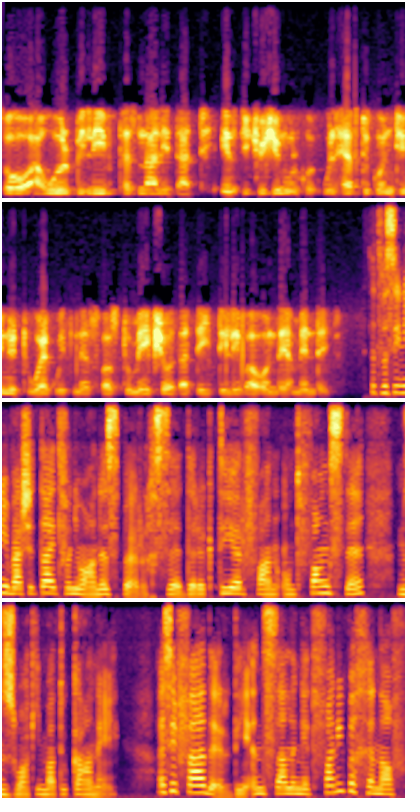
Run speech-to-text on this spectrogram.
So I will believe personally that institution will, will have to continue to work with NSFAS to make sure that they deliver on their mandate. Dit was Universiteit van Johannesburg se direkteur van ontvangste, Mzwaki Matukane. Hy sê verder die instelling het van die begin af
